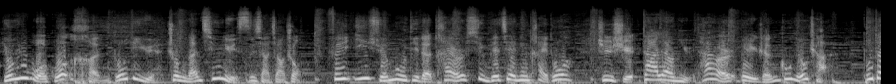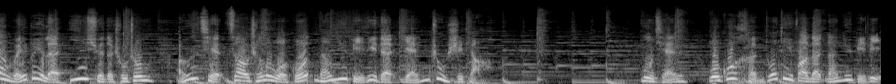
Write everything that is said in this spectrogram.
由于我国很多地域重男轻女思想较重，非医学目的的胎儿性别鉴定太多，致使大量女胎儿被人工流产，不但违背了医学的初衷，而且造成了我国男女比例的严重失调。目前，我国很多地方的男女比例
